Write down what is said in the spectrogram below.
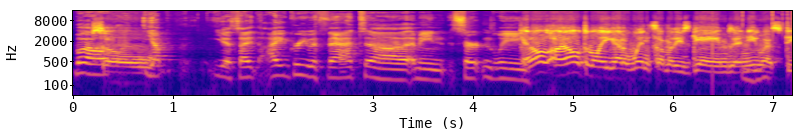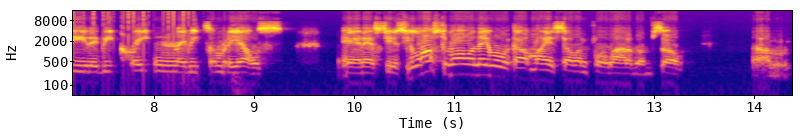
well, so- yep. Yes, I, I agree with that. Uh, I mean, certainly. And and ultimately, you got to win some of these games. And Mm-hmm. USD, they beat Creighton, they beat somebody else, and SDSU lost them all, and they were without Myah Selland for a lot of them. So, um,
